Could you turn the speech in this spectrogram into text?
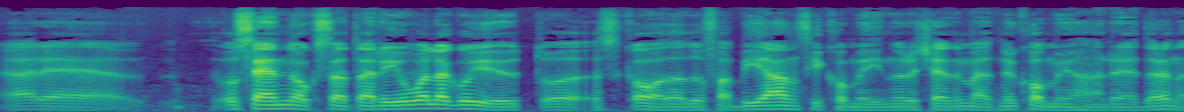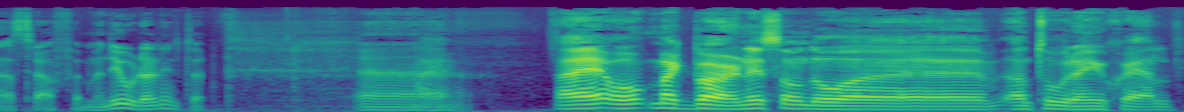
Är det... Och sen också att Areola går ju ut och är skadad och Fabianski kommer in och då känner man att nu kommer ju han rädda den här straffen, men det gjorde han inte. Eh, Nej. Nej, och McBurney som då, eh, han tog den ju själv.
